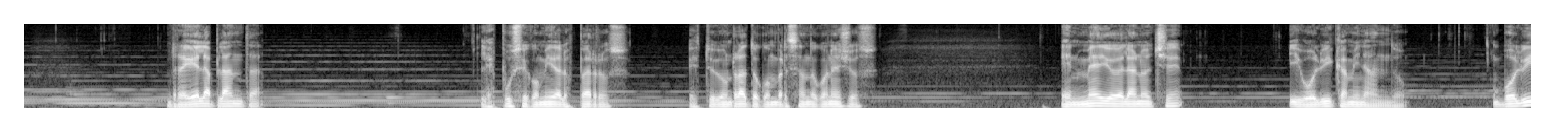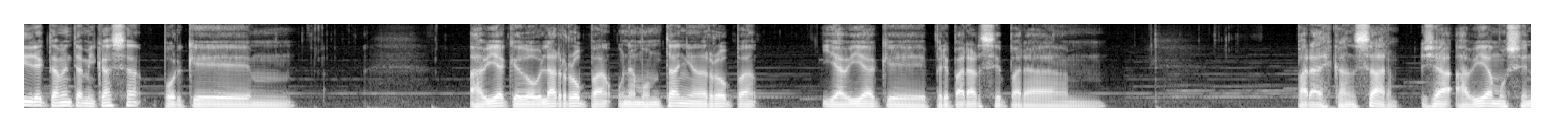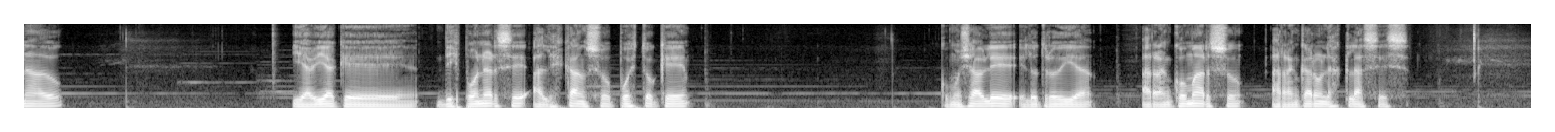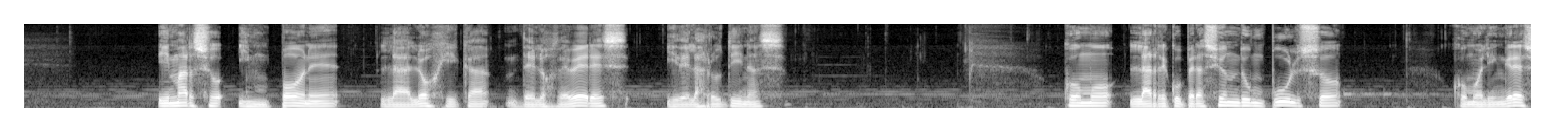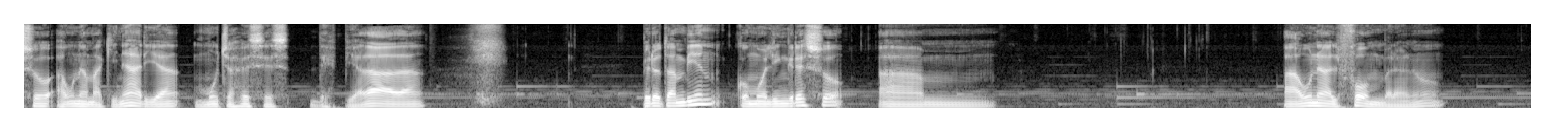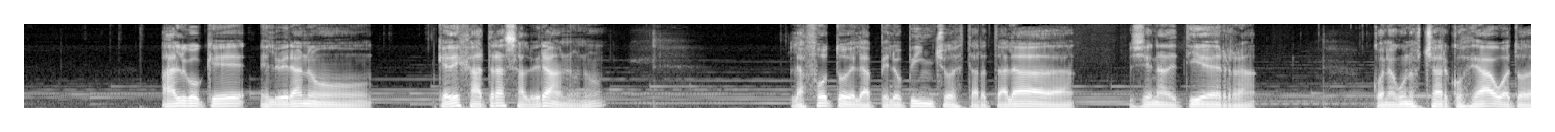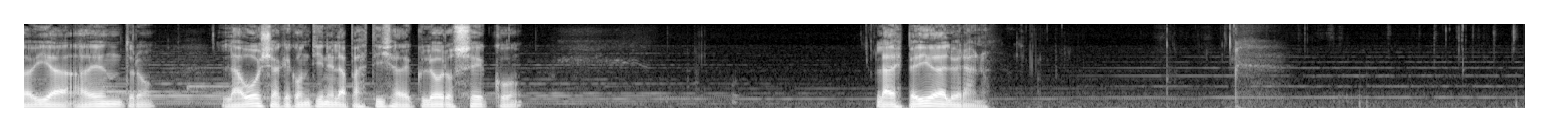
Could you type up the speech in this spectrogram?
Regué la planta, les puse comida a los perros, estuve un rato conversando con ellos en medio de la noche y volví caminando. Volví directamente a mi casa porque mm, había que doblar ropa, una montaña de ropa, y había que prepararse para, mm, para descansar. Ya habíamos cenado y había que disponerse al descanso, puesto que, como ya hablé el otro día, arrancó marzo, arrancaron las clases y marzo impone la lógica de los deberes y de las rutinas como la recuperación de un pulso, como el ingreso a una maquinaria muchas veces despiadada, pero también como el ingreso a, a una alfombra, ¿no? Algo que el verano, que deja atrás al verano, ¿no? La foto de la pelopincho destartalada, llena de tierra, con algunos charcos de agua todavía adentro, la olla que contiene la pastilla de cloro seco, la despedida del verano.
